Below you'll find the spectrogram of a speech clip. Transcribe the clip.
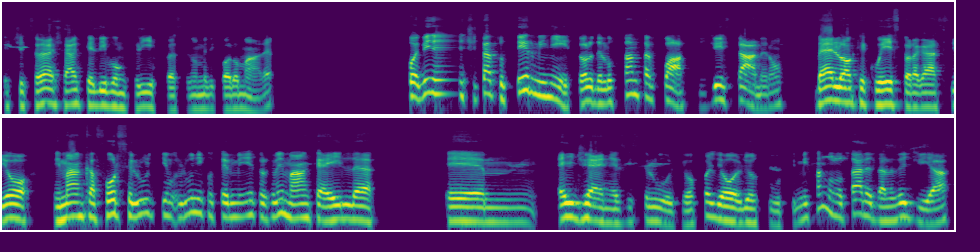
eccezionale. C'è anche Livon Cliff, se non mi ricordo male. Poi viene citato Terminator dell'84 di James Cameron, bello anche questo, ragazzi. Io mi manca forse l'unico Terminator che mi manca è il, ehm, è il Genesis, l'ultimo, poi li ho, li ho tutti. Mi fanno notare dalla regia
